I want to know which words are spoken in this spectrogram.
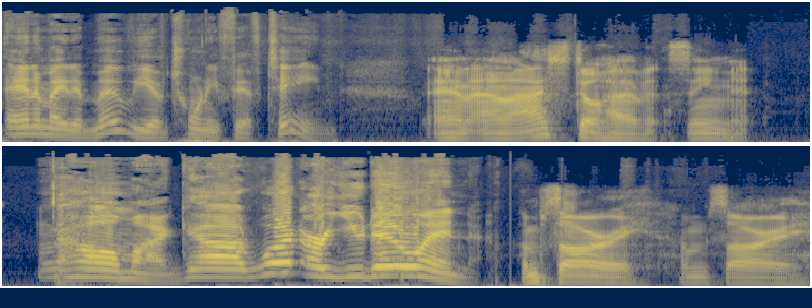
animated movie of 2015. And and I still haven't seen it. Oh my god, what are you doing? I'm sorry. I'm sorry.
